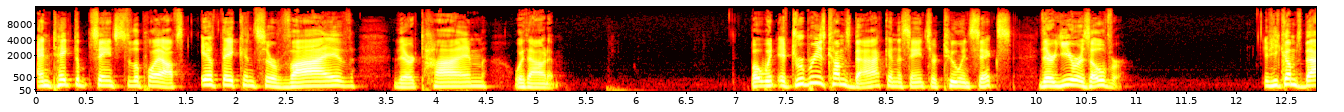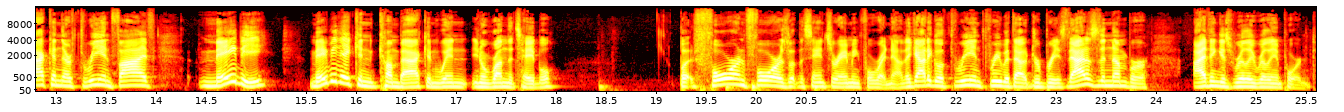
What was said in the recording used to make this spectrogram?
and take the Saints to the playoffs if they can survive their time without him. But when, if Drew Brees comes back and the Saints are two and six, their year is over. If he comes back and they're three and five, maybe, maybe they can come back and win, you know, run the table. But four and four is what the Saints are aiming for right now. They got to go three and three without Drew Brees. That is the number I think is really, really important.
